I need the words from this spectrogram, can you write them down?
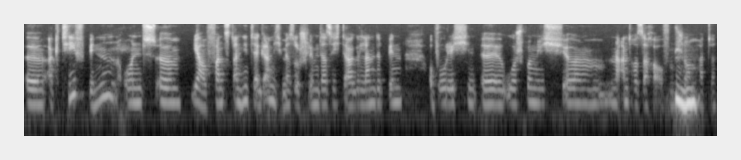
äh, aktiv bin und ähm, ja, fand es dann hinterher gar nicht mehr so schlimm, dass ich da gelandet bin, obwohl ich äh, ursprünglich eine andere Sache auf dem mhm. Schirm hatte.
